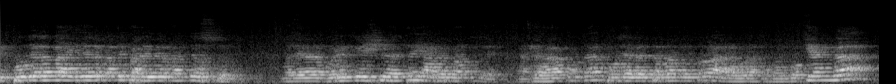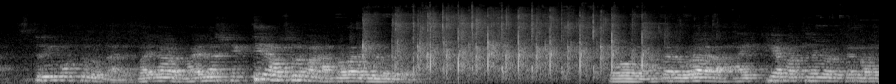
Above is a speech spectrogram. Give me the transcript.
ఈ పూజలలో ఐదు వేల మంది పదివేల మంది వస్తారు మరి గుడికి ఇష్యూ అయితే యాభై మంది అట్లా కాకుండా పూజలు ఎంతమంది ఉంటారో ఆ కూడా ముఖ్యంగా స్త్రీమూర్తులు ఉండాలి. మహిళా మహిళా శక్తి అవసరం అమ్మవారి గుళ్ళలో? సో అందరూ కూడా ఐక్యమత్యం ఉంటే మనం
